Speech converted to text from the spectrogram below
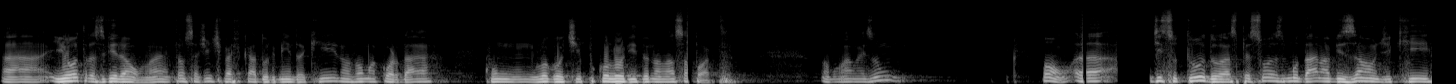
uh, e outras virão. Né? Então, se a gente vai ficar dormindo aqui, nós vamos acordar com um logotipo colorido na nossa porta. Vamos lá, mais um. Bom, uh, disso tudo, as pessoas mudaram a visão de que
